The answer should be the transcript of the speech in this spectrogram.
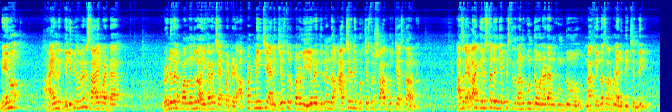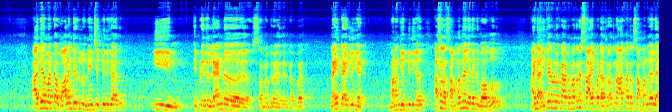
నేను ఆయన్ని గెలిపించడానికి సహాయపడ్డా. రెండు వేల పంతొమ్మిదిలో అధికారం చేపట్టాడు. అప్పటి నుంచి ఆయన చేస్తున్న పనులు ఏవైతే నన్ను ఆశ్చర్యానికి గురి చేస్తున్నా షాక్ గురి చేస్తా ఉన్నాయి. అసలు ఎలా గెలుస్తాడని చెప్పి అతను అనుకుంటూ ఉన్నాడు అనుకుంటూ నాకు ఎన్నో సందర్భాలు అనిపించింది. అదేమంటే వాలంటీర్లు నేను చెప్పింది కాదు. ఈ ఇప్పుడైతే ల్యాండ్ సమగ్రం ఏదంటబ్బా లైన్ టైటిలింగ్ యాక్ట్ మనం చెప్పింది కాదు. అసలు ఆ సంబంధమే లేదండి బాబు. ఆయన అధికారంలోకి రావడం మాత్రమే సహాయపడ్డా ఆ తర్వాత నాకు అతని సంబంధమే లే.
